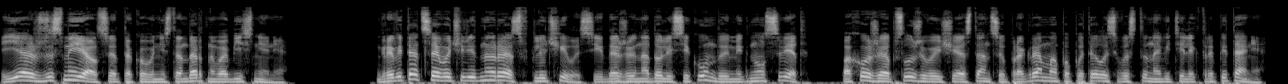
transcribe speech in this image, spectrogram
я аж засмеялся от такого нестандартного объяснения. Гравитация в очередной раз включилась, и даже на долю секунды мигнул свет. Похоже, обслуживающая станцию программа попыталась восстановить электропитание.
